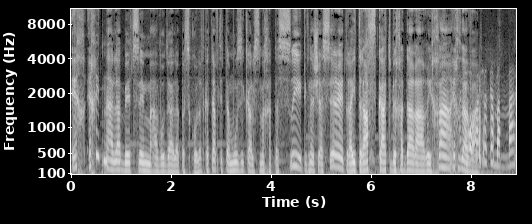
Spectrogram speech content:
איך, איך התנהלה בעצם העבודה על הפסקול? את כתבת את המוזיקה על סמך התסריט, לפני שהסרט, ראית rough cut בחדר העריכה, איך זה אני רואה עבד? שאתה ממש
